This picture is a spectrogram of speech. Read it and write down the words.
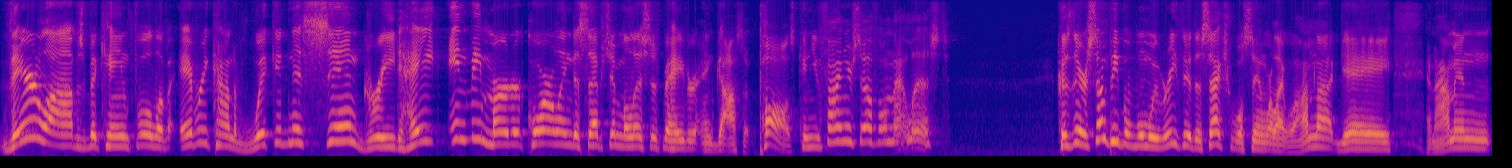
Their lives became full of every kind of wickedness, sin, greed, hate, envy, murder, quarreling, deception, malicious behavior, and gossip. Pause. Can you find yourself on that list? Because there are some people when we read through the sexual sin, we're like, well, I'm not gay and I'm in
